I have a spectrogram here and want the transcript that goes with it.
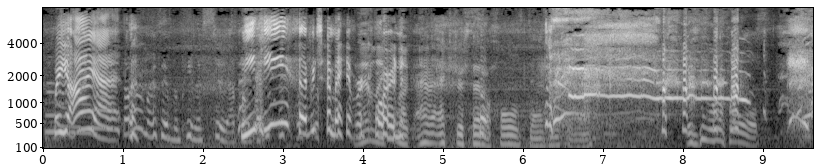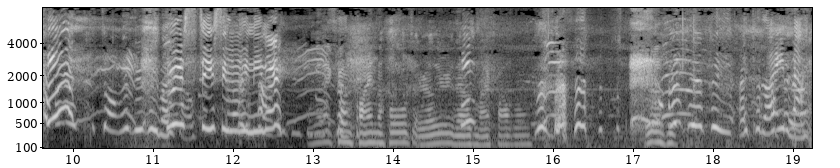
Where your eye at? That reminds me of a penis too. That every time I hit Then, like, record. look, I have an extra set of holes down here. There's more holes. Don't make me see Where's. Stacy when we need her? And then I couldn't find the holes earlier. That was my problem. I can't see. I cannot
